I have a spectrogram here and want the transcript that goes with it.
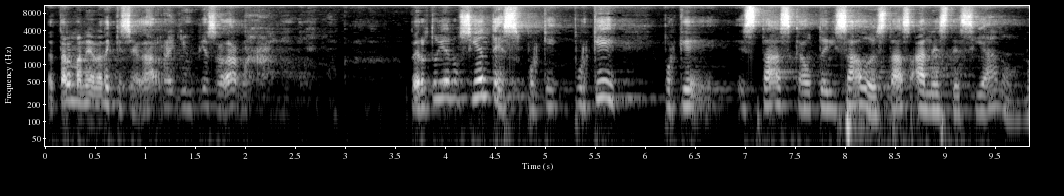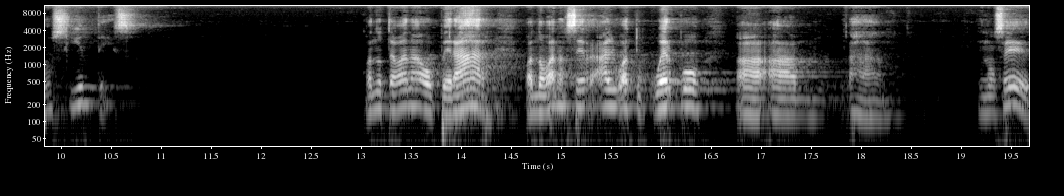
De tal manera de que se agarra y empieza a dar. Pero tú ya no sientes. ¿Por qué? ¿Por qué? porque estás cauterizado, estás anestesiado, no sientes. Cuando te van a operar, cuando van a hacer algo a tu cuerpo, no sé,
